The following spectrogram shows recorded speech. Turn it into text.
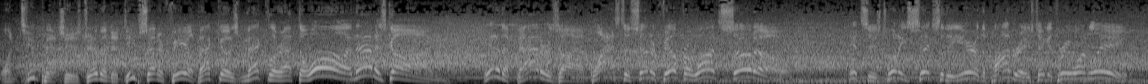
One two pitches driven to deep center field. Back goes Meckler at the wall, and that is gone. Into the batter's eye. A blast to center field for Juan Soto. It's his 26th of the year, and the Padres take a 3 1 lead.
